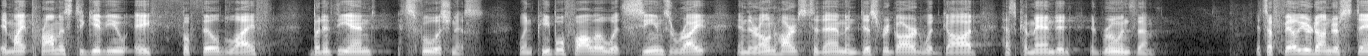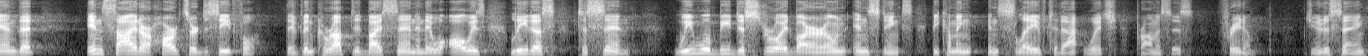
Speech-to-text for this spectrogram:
It might promise to give you a fulfilled life. But at the end, it's foolishness. When people follow what seems right in their own hearts to them and disregard what God has commanded, it ruins them. It's a failure to understand that inside our hearts are deceitful. They've been corrupted by sin, and they will always lead us to sin. We will be destroyed by our own instincts, becoming enslaved to that which promises freedom. Jude is saying,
